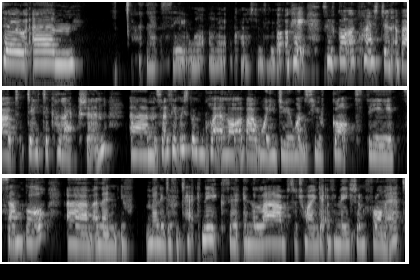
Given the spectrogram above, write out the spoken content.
so um, let's see what other questions have we got. Okay, so we've got a question about data collection. Um, so I think we've spoken quite a lot about what you do once you've got the sample um, and then you've many different techniques in, the lab to try and get information from it.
